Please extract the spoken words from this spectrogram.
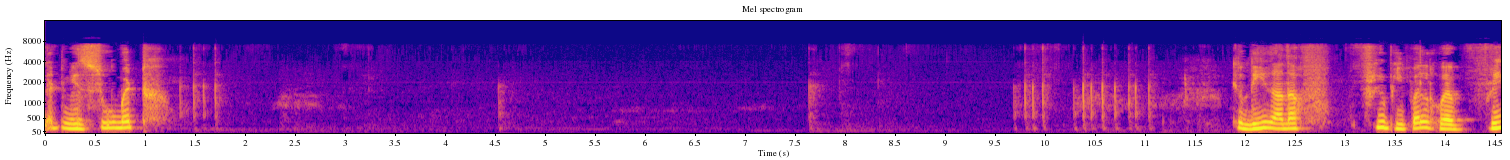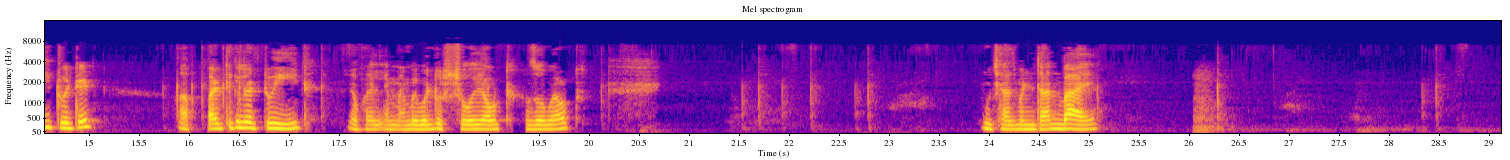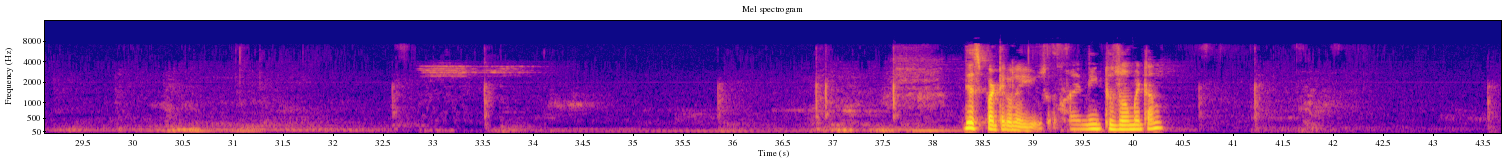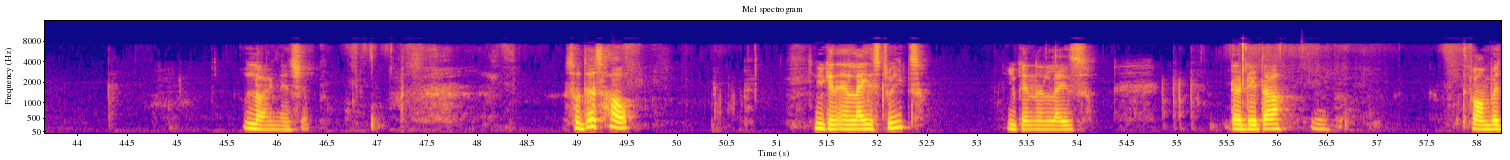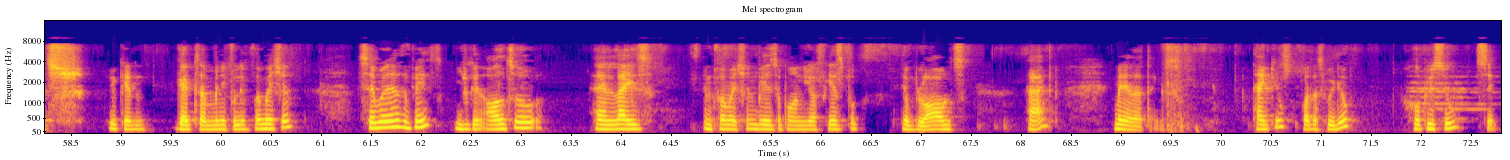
let me zoom it. So these are the few people who have retweeted a particular tweet. If I am able to show you out zoom out. Which has been done by this particular user. I need to zoom it on. Lionship. So that's how you can analyze tweets. You can analyze the data from which you can get some meaningful information. Similar ways, you can also analyze information based upon your Facebook, your blogs, and many other things. Thank you for this video. Hope you soon see.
